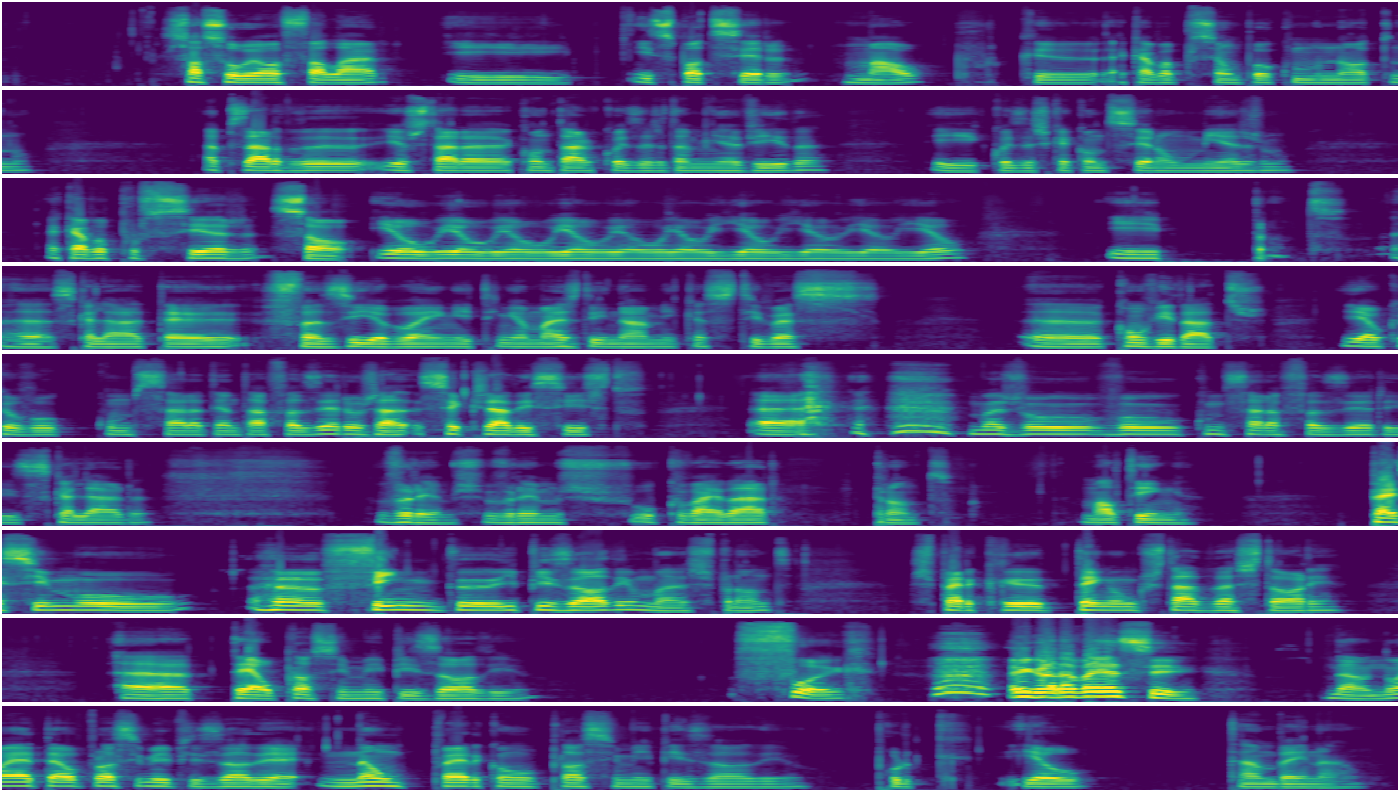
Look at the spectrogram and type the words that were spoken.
só sou eu a falar e isso pode ser mau porque acaba por ser um pouco monótono apesar de eu estar a contar coisas da minha vida e coisas que aconteceram mesmo acaba por ser só eu, eu, eu, eu, eu, eu, eu, eu, eu, eu e pronto. Uh, se calhar até fazia bem e tinha mais dinâmica se tivesse uh, convidados. E é o que eu vou começar a tentar fazer. Eu já sei que já disse isto, uh, mas vou, vou começar a fazer e se calhar veremos, veremos o que vai dar. Pronto, maltinha. Péssimo fim de episódio, mas pronto. Espero que tenham gostado da história. Até ao próximo episódio. Fogo! Agora vai assim. Não, não é até o próximo episódio, é não percam o próximo episódio, porque eu também não.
